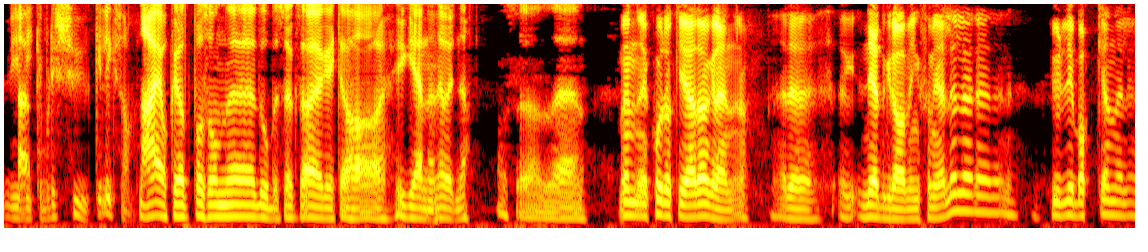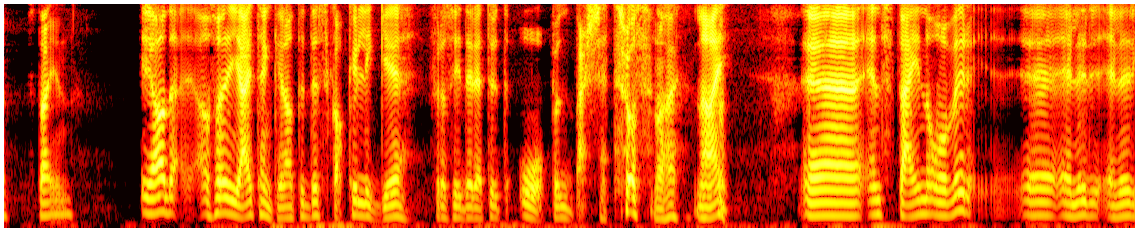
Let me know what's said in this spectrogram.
vi vil ikke bli sjuke, liksom. Nei, akkurat på sånn eh, dobesøk så er det greit å ha hygienen i orden, ja. Altså, det, Men eh, hvor dere gjør av greiene? da? Er det eh, nedgraving som gjelder, eller eller hull i bakken, eller stein? Ja, det, altså, jeg tenker at det skal ikke ligge, for å si det rett ut, åpen bæsj etter oss. Nei. Nei. Eh, en stein over, eh, eller, eller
